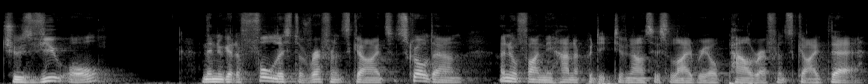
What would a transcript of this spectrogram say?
choose view all, and then you'll get a full list of reference guides. Scroll down and you'll find the HANA Predictive Analysis Library or PAL reference guide there.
